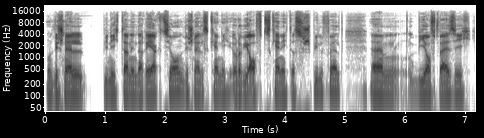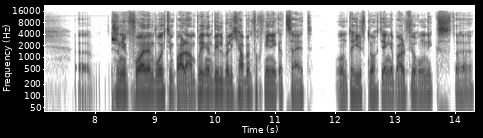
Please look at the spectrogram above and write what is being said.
Und wie schnell bin ich dann in der Reaktion, wie schnell scanne ich oder wie oft scanne ich das Spielfeld, ähm, wie oft weiß ich äh, schon im Vorhinein, wo ich den Ball anbringen will, weil ich habe einfach weniger Zeit und da hilft mir auch die enge Ballführung nichts, weil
